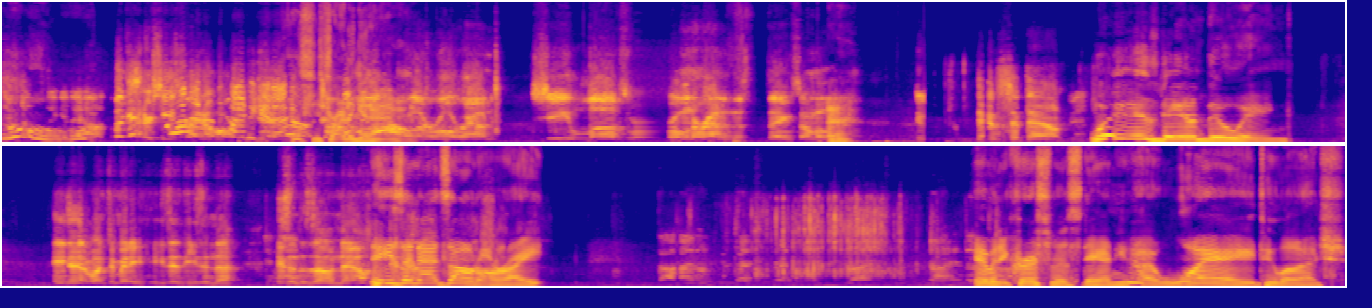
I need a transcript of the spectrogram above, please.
Oh. Look at her. She's trying to hard to get out. She's trying to get Roll out. her, roll around. She loves rolling around in this thing, so I'm gonna. Dan, sit down. What is Dan doing? He's had one too many. He's in. He's in the. He's in the zone now. He's in that zone, all right. Emily Christmas, Dan, you had way too much.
